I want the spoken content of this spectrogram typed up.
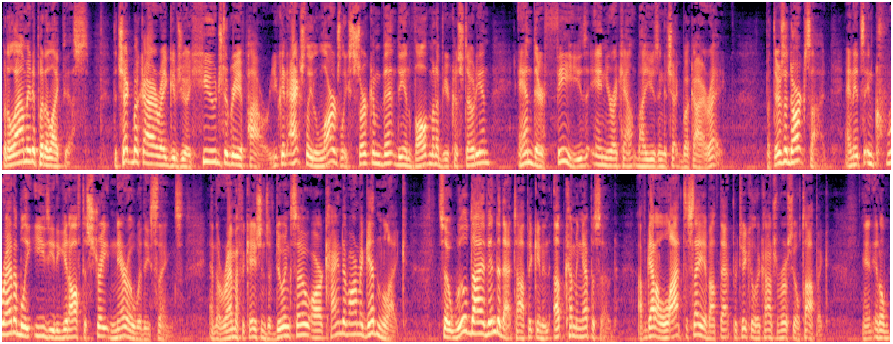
But allow me to put it like this. The checkbook IRA gives you a huge degree of power. You can actually largely circumvent the involvement of your custodian and their fees in your account by using a checkbook IRA. But there's a dark side, and it's incredibly easy to get off the straight and narrow with these things. And the ramifications of doing so are kind of Armageddon like. So we'll dive into that topic in an upcoming episode. I've got a lot to say about that particular controversial topic, and it'll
